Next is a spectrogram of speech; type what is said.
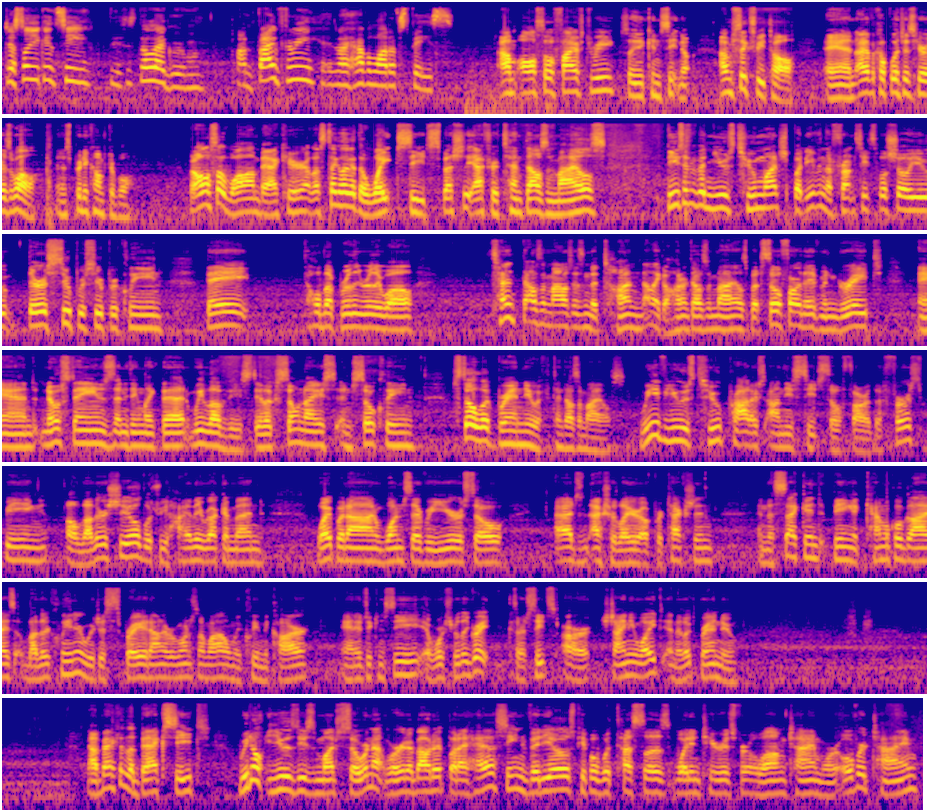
Just so you can see, this is the legroom. I'm 5'3", and I have a lot of space. I'm also 5'3", so you can see, no, I'm 6 feet tall. And I have a couple inches here as well, and it's pretty comfortable. But also, while I'm back here, let's take a look at the white seats, especially after 10,000 miles. These haven't been used too much, but even the front seats will show you, they're super, super clean. They hold up really, really well. 10,000 miles isn't a ton, not like 100,000 miles, but so far they've been great and no stains, anything like that. We love these. They look so nice and so clean. Still look brand new after 10,000 miles. We've used two products on these seats so far. The first being a leather shield, which we highly recommend. Wipe it on once every year or so, adds an extra layer of protection. And the second being a chemical guys leather cleaner, we just spray it on every once in a while when we clean the car. And as you can see, it works really great because our seats are shiny white and they look brand new. Now back to the back seat. We don't use these much, so we're not worried about it, but I have seen videos, people with Tesla's white interiors for a long time, where over time,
